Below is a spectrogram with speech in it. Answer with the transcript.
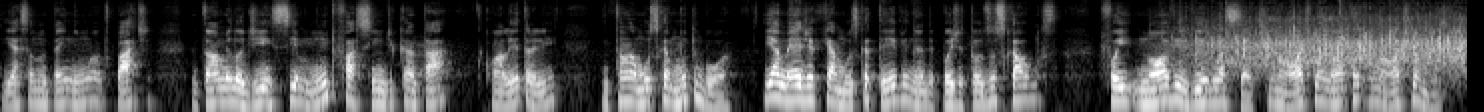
e essa não tem nenhuma parte então a melodia em si é muito facinho de cantar com a letra ali. Então a música é muito boa. E a média que a música teve, né, depois de todos os cálculos, foi 9,7. Uma ótima nota, uma ótima música.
